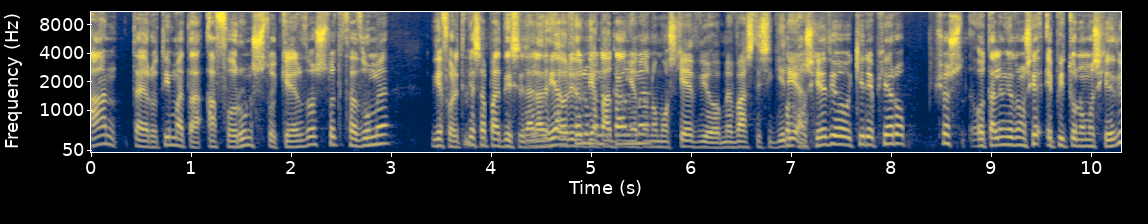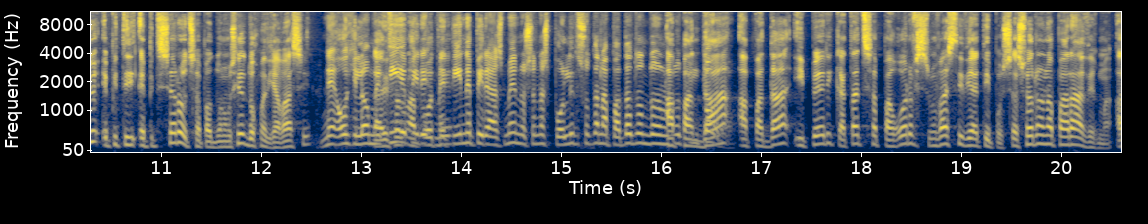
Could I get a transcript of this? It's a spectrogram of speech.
Αν τα ερωτήματα αφορούν στο κέρδος, τότε θα δούμε διαφορετικές απαντήσεις. Δηλαδή, δεν αν θεωρείτε ότι θέλουμε να απαντούν κάνουμε για το νομοσχέδιο με βάση τη το συγκυρία. νομοσχέδιο, κύριε Πιέρο, ποιος, όταν λέμε για το νομοσχέδιο, επί του νομοσχέδιου, επί, τη- επί της ερώτησης απαντούν. Το νομοσχέδιο δεν το έχουμε διαβάσει. Ναι, όχι, λέω με Δηλαδή, τι, θέλω να επηρε... πω ότι- με τι είναι επηρεασμένο ένας πολίτης όταν απαντά τον τον Απαντά, απαντά υπέρ ή κατά της απαγόρευσης με βάση τη διατύπωση. Σας φέρω ένα παράδειγμα. Α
